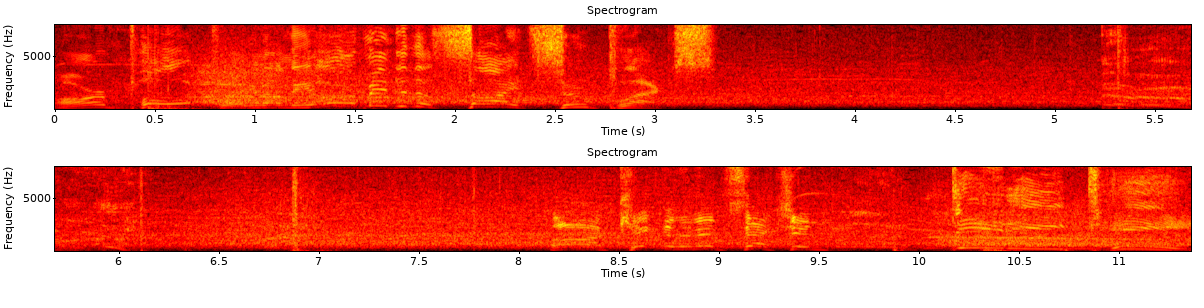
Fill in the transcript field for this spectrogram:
Arm pull, taking on the arm into the side suplex. Oh, kick to the midsection. DDT.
